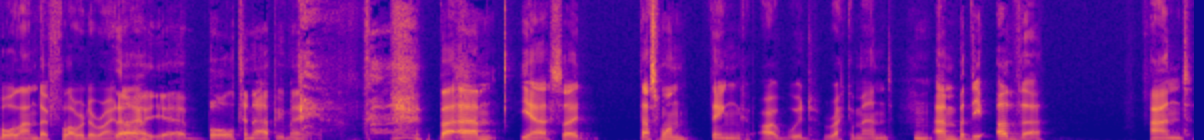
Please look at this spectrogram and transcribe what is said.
Orlando, Florida right now. Oh yeah, Bolton happy mate. But um, yeah, so that's one thing I would recommend. Um, but the other, and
